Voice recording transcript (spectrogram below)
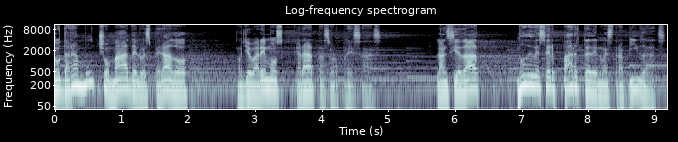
nos dará mucho más de lo esperado, nos llevaremos gratas sorpresas. La ansiedad no debe ser parte de nuestras vidas,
